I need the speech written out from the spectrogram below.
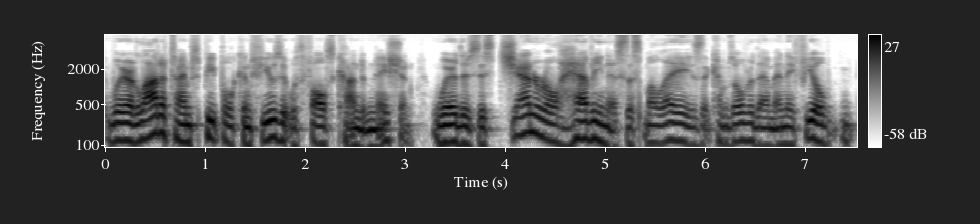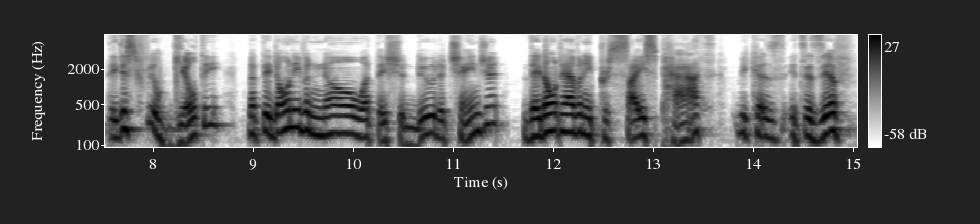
Where a lot of times people confuse it with false condemnation, where there's this general heaviness, this malaise that comes over them, and they feel, they just feel guilty, but they don't even know what they should do to change it. They don't have any precise path because it's as if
